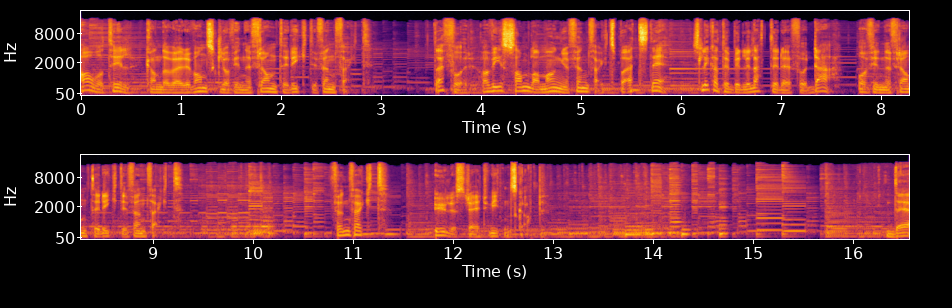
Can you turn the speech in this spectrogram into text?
Av og til kan det være vanskelig å finne fram til riktig fun fact. Derfor har vi samla mange funfacts på ett sted, slik at det blir lettere for deg å finne fram til riktig funfact. Funfact Fun fact illustrert vitenskap. Det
